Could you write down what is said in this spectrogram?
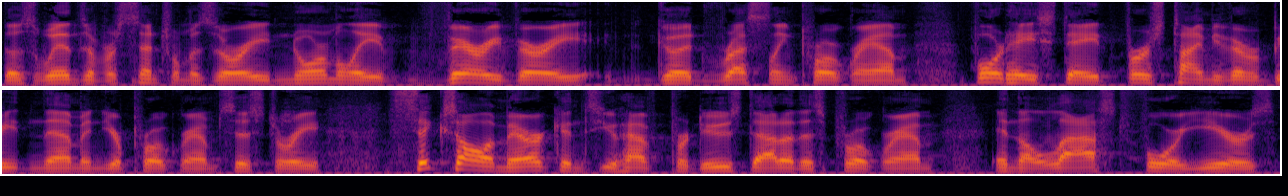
those wins over Central Missouri. Normally, very very good wrestling program. Fort Hays State, first time you've ever beaten them in your program's history. Six All Americans you have produced out of this program in the last four years.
